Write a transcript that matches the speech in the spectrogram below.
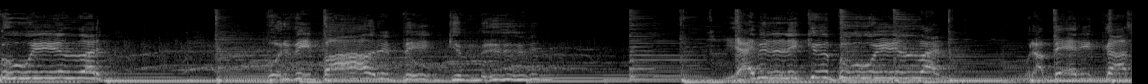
bo i en verden hvor vi bare bygger mur. Jeg vil ikke bo i en verden hvor Amerikas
